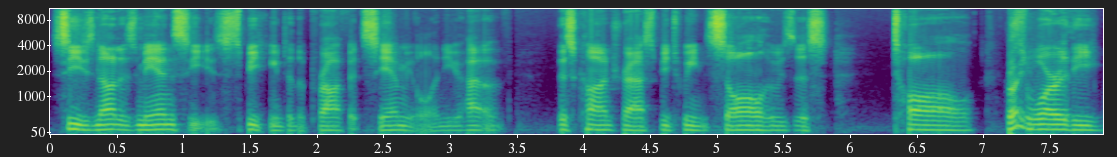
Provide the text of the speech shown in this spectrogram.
sees not as man sees, speaking to the prophet Samuel. And you have this contrast between Saul, who's this tall, Right. swarthy,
